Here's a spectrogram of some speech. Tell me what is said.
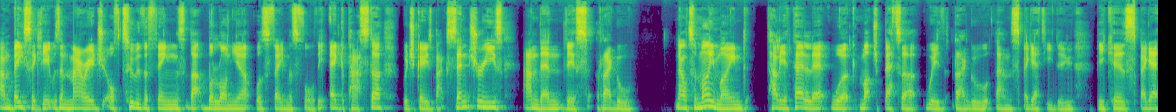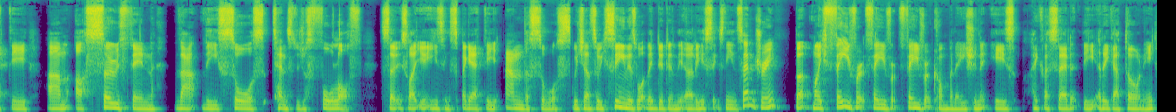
And basically, it was a marriage of two of the things that Bologna was famous for the egg pasta, which goes back centuries, and then this ragu. Now, to my mind, tagliatelle work much better with ragu than spaghetti do because spaghetti um, are so thin that the sauce tends to just fall off. So it's like you're eating spaghetti and the sauce, which, as we've seen, is what they did in the early 16th century. But my favorite, favorite, favorite combination is, like I said, the rigatoni.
